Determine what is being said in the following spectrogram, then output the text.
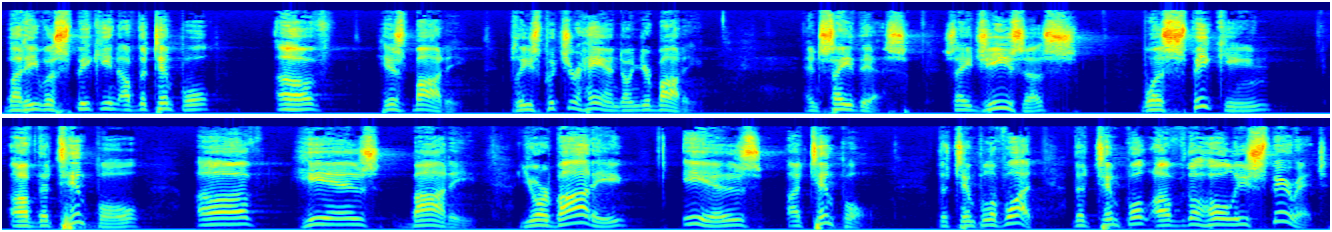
But he was speaking of the temple of his body. Please put your hand on your body and say this. Say, Jesus was speaking of the temple of his body. Your body is a temple. The temple of what? The temple of the Holy Spirit.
